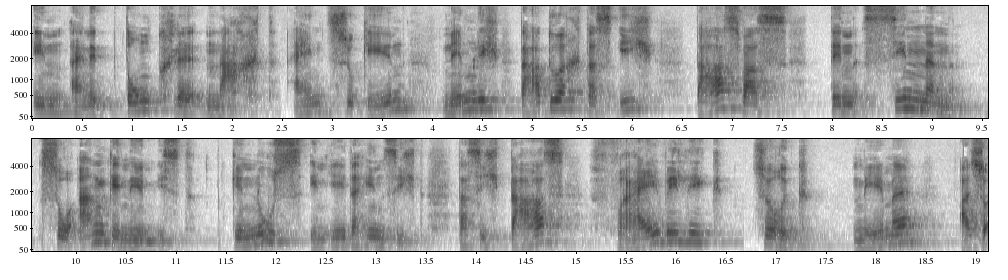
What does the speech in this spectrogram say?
in eine dunkle Nacht einzugehen, nämlich dadurch, dass ich das, was den Sinnen so angenehm ist, Genuss in jeder Hinsicht, dass ich das freiwillig zurücknehme, also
